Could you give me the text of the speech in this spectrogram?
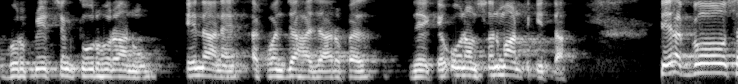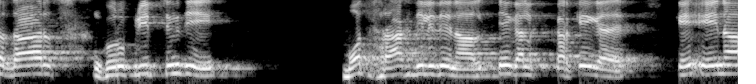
ਗੁਰਪ੍ਰੀਤ ਸਿੰਘ ਤੂਰ ਹੋਰਾਂ ਨੂੰ ਇਹਨਾਂ ਨੇ 51000 ਰੁਪਏ ਦੇ ਕੇ ਉਹਨਾਂ ਨੂੰ ਸਨਮਾਨਿਤ ਕੀਤਾ। ਤੇ ਅੱਗੋਂ ਸਰਦਾਰ ਸ- ਗੁਰਪ੍ਰੀਤ ਸਿੰਘ ਜੀ ਬਹੁਤ ਫਰਾਖ ਦਿਲੀ ਦੇ ਨਾਲ ਇਹ ਗੱਲ ਕਰਕੇ ਗਏ ਕਿ ਇਹਨਾਂ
